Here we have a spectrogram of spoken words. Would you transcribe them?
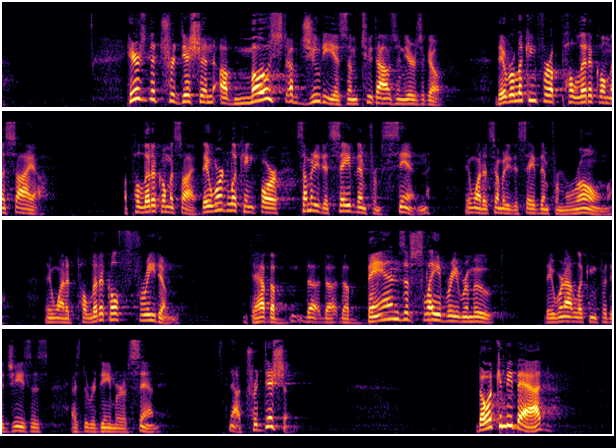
Here's the tradition of most of Judaism 2,000 years ago. They were looking for a political Messiah. A political Messiah. They weren't looking for somebody to save them from sin. They wanted somebody to save them from Rome. They wanted political freedom and to have the, the, the, the bands of slavery removed. They were not looking for the Jesus as the Redeemer of sin. Now, tradition though it can be bad,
